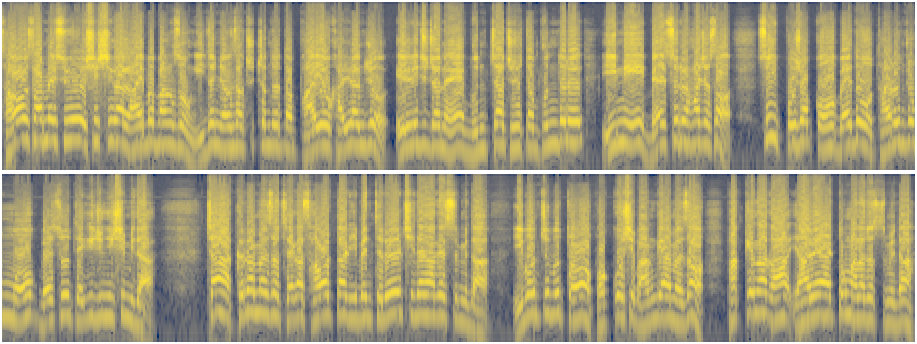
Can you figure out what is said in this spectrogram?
4월 3일 수요일 실시간 라이브 방송 이전 영상 추천드렸던 바이오 관련주 1, 2주 전에 문자 주셨던 분들은 이미 매수를 하셔서 수익 보셨고 매도 다른 종목 매수 대기 중이십니다. 자 그러면서 제가 4월달 이벤트를 진행하겠습니다. 이번 주부터 벚꽃이 만개하면서 밖에 나가 야외 활동 많아졌습니다.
